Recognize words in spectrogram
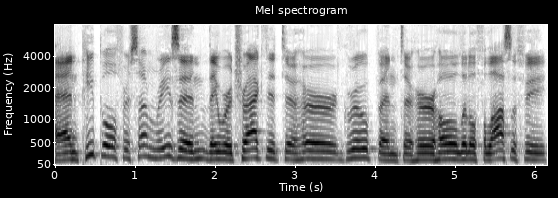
And people, for some reason, they were attracted to her group and to her whole little philosophy.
